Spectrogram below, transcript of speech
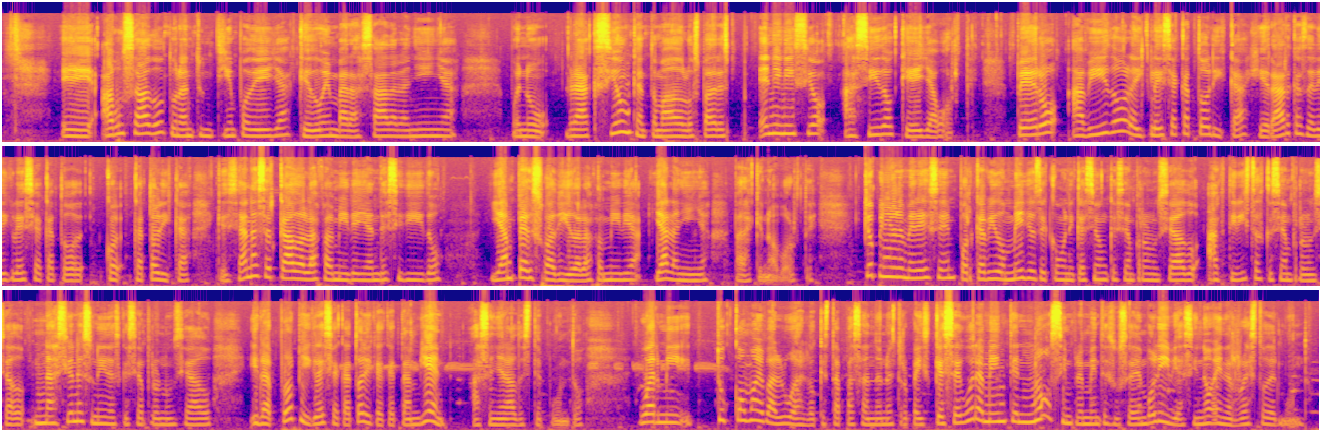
Eh, abusado durante un tiempo de ella, quedó embarazada la niña. Bueno, la acción que han tomado los padres en inicio ha sido que ella aborte pero ha habido la Iglesia Católica, jerarcas de la Iglesia Católica, que se han acercado a la familia y han decidido y han persuadido a la familia y a la niña para que no aborte. ¿Qué opinión le merecen? Porque ha habido medios de comunicación que se han pronunciado, activistas que se han pronunciado, Naciones Unidas que se han pronunciado y la propia Iglesia Católica que también ha señalado este punto. Warmi, ¿tú cómo evalúas lo que está pasando en nuestro país? Que seguramente no simplemente sucede en Bolivia, sino en el resto del mundo.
